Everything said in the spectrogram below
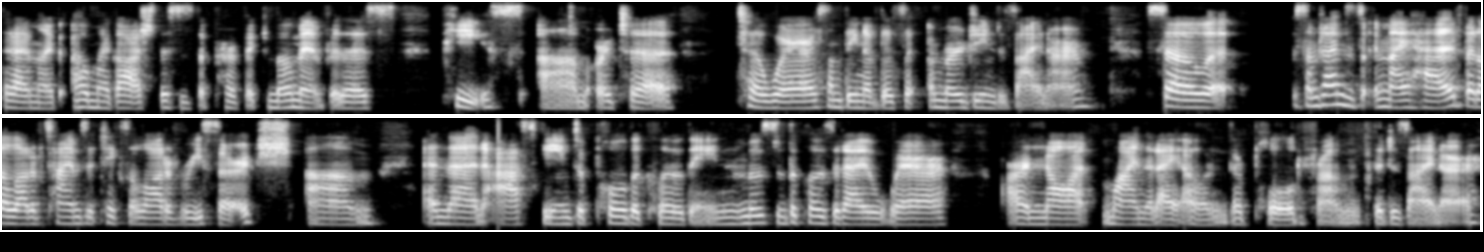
that I'm like, oh my gosh, this is the perfect moment for this piece, um, or to to wear something of this emerging designer. So sometimes it's in my head, but a lot of times it takes a lot of research um, and then asking to pull the clothing. Most of the clothes that I wear are not mine that I own; they're pulled from the designer.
